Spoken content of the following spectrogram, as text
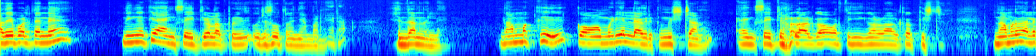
അതേപോലെ തന്നെ നിങ്ങൾക്ക് ആങ്സൈറ്റി ഉള്ളപ്പോൾ ഒരു സൂത്രം ഞാൻ പറഞ്ഞുതരാം. എന്താണെന്നല്ലേ? നമുക്ക് കോമഡി എല്ലാവർക്കും ഇഷ്ടമാണ് ആങ്സൈറ്റി ഉള്ള ആൾക്കോ ഓവർ തിങ്കിങ് ഉള്ള ആൾക്കൊക്കെ ഇഷ്ടമാണ് നമ്മൾ നല്ല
